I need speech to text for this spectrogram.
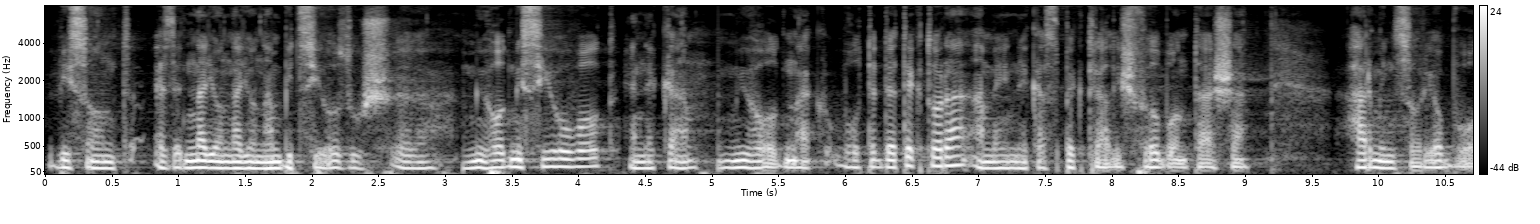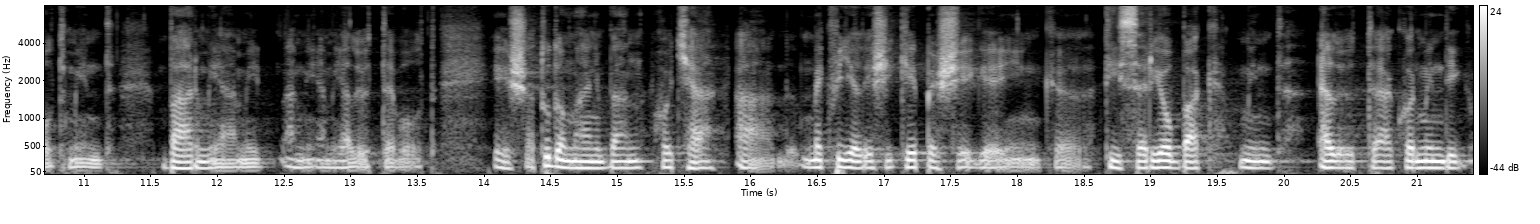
viszont ez egy nagyon-nagyon ambiciózus műholdmisszió volt. Ennek a műholdnak volt egy detektora, amelynek a spektrális fölbontása 30-szor jobb volt, mint bármi, ami, ami, ami előtte volt. És a tudományban, hogyha a megfigyelési képességeink tízszer jobbak, mint előtte, akkor mindig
